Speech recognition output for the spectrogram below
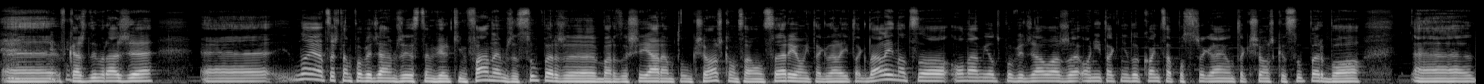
E, w każdym razie no ja coś tam powiedziałem, że jestem wielkim fanem, że super, że bardzo się jaram tą książką, całą serią i tak dalej, i tak dalej, na co ona mi odpowiedziała, że oni tak nie do końca postrzegają tę książkę super, bo e,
